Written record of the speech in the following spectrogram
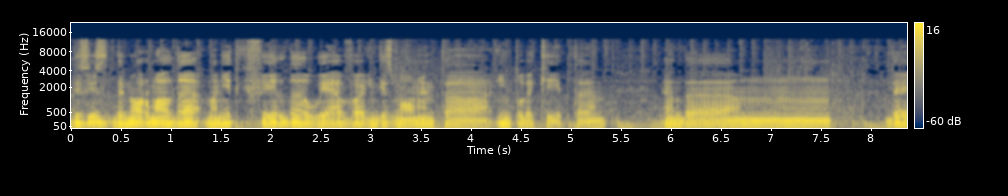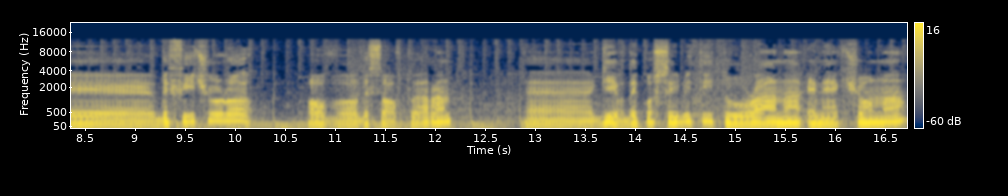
this is the normal the magnetic field we have in this moment uh, into the kit. And um, the the feature of the software uh, give the possibility to run an action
